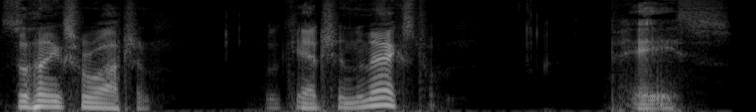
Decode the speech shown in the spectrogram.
So thanks for watching. We'll catch you in the next one. Peace.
